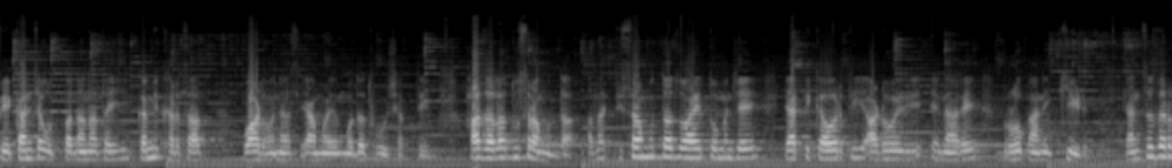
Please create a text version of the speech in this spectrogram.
पिकांच्या उत्पादनातही कमी खर्चात वाढ होण्यास यामुळे मदत होऊ शकते. हा झाला दुसरा मुद्दा. आता तिसरा मुद्दा जो आहे तो म्हणजे या पिकावरती आढळून येणारे रोग आणि कीड. यांचं जर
